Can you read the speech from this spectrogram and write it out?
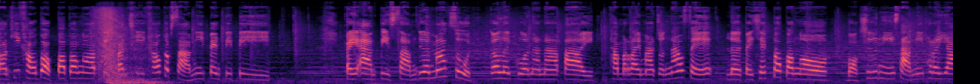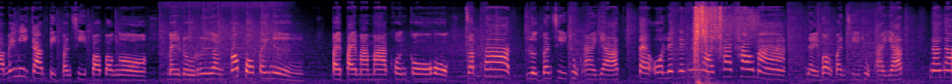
ตอนที่เขาบอกปปงปิดบัญชีเขากับสามีเป็นปีๆ ไปอ่านปิด 3 เดือนมากสุด ก็เลยกลัวนานาไปทำอะไรมาจนเน่าเฟะเลยไปเช็คปปง บอกชื่อนี้สามีภรรยาไม่มีการปิดบัญชีปปง ไม่รู้เรื่องก็โปไปหนึ่งไปไปมามาคนโกหก จะพลาด หลุดบัญชีถูกอายัด แต่โอนเล็กๆน้อยๆค่าเข้ามา ไหนบอกบัญชีถูกอายัด นานา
